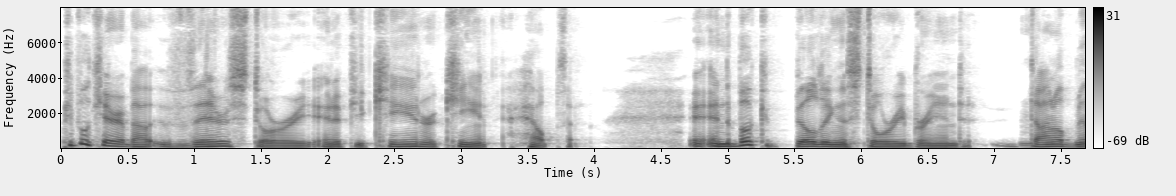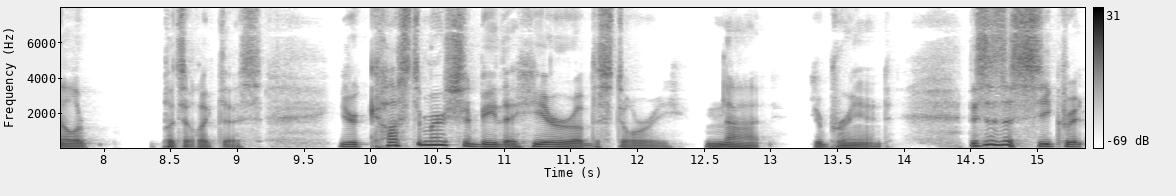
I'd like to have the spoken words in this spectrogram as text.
People care about their story and if you can or can't help them. In the book Building a Story Brand, Donald Miller puts it like this Your customer should be the hero of the story, not your brand. This is a secret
